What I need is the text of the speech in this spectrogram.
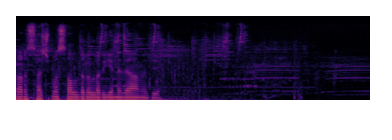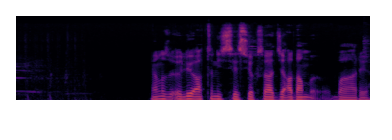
Bunların saçma saldırıları yine devam ediyor. Yalnız ölüyor atın hiç sesi yok sadece adam bağırıyor.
